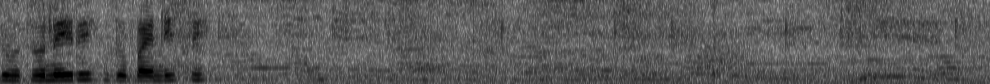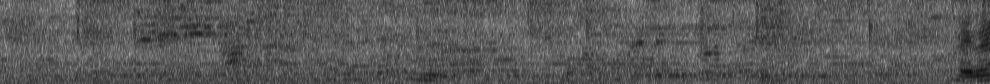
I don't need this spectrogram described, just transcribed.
ดูตัวนี้ดิดูใบนี้สิ เห็นไหม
